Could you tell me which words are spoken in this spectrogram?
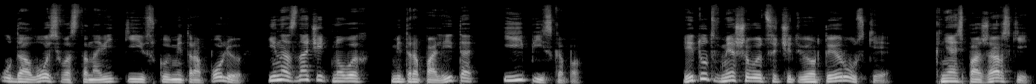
удалось восстановить Киевскую митрополию и назначить новых митрополита и епископов. И тут вмешиваются четвертые русские, Князь Пожарский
